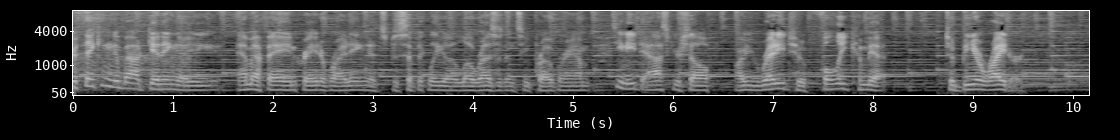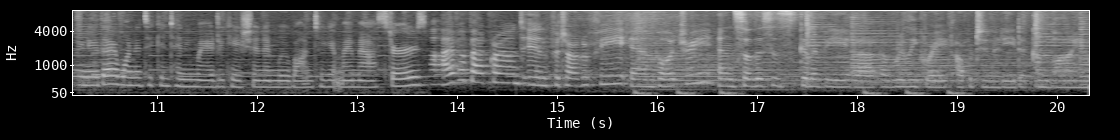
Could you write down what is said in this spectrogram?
you're thinking about getting a MFA in creative writing and specifically a low residency program, you need to ask yourself, are you ready to fully commit to be a writer? I knew that I wanted to continue my education and move on to get my master's. I have a background in photography and poetry, and so this is going to be a, a, really great opportunity to combine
